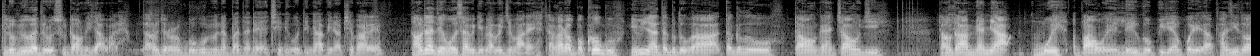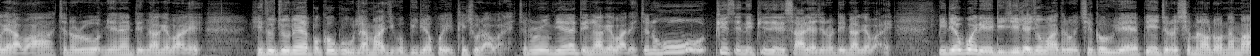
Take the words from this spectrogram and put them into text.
ဒီလိုမျိုးပဲသူတို့ဆူတောင်းနေကြပါတယ်ဒါတော့ကျွန်တော်တို့မိုးကုတ်မျိုးနဲ့ပတ်သက်တဲ့အခြေအနေကိုတင်ပြပေးတာဖြစ်ပါတယ်နောက်ထပ်တင်ဖို့ဆက်ပြီးတင်ပြပေးချင်ပါတယ်ဒါကတော့ပခုတ်ကူနိပညာတက္ကသိုလ်ကတက္ကသိုလ်တာဝန်ခံကျောင်းကြီး ဒေါက်တာမြတ်မြမွေးအပောင်ဝဲလေးကို PDF ဖွဲ့တွေကဖန်ဆီးသွားခဲ့တာပါကျွန်တော်တို့အများအားတင်ပြခဲ့ပါတယ်ရေသူကျုံနဲ့ပကုတ်ကူလမ်းမကြီးကို PDF ဖွဲ့တွေထိန်းချုပ်ထားပါတယ်ကျွန်တော်တို့အများအားတင်ပြခဲ့ပါတယ်ကျွန်တော်ဟိုးဖြစ်စဉ်တွေဖြစ်စဉ်တွေစရကျွန်တော်တင်ပြခဲ့ပါတယ် PDF ဖွဲ့တွေဒီရေလေကျုံးမှာတို့အခြေကုပ်ယူတယ်ပြီးရင်ကျွန်တော်ရှစ်မနောင်တော်နတ်မှာ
